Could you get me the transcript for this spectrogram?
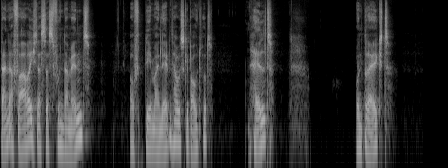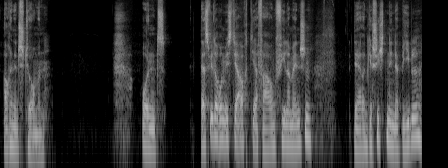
Dann erfahre ich, dass das Fundament, auf dem mein Lebenshaus gebaut wird, hält und trägt, auch in den Stürmen. Und das wiederum ist ja auch die Erfahrung vieler Menschen, deren Geschichten in der Bibel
